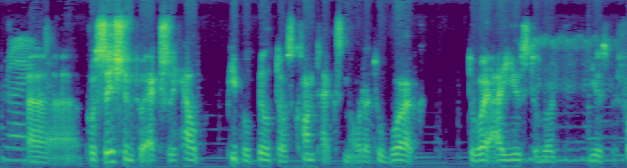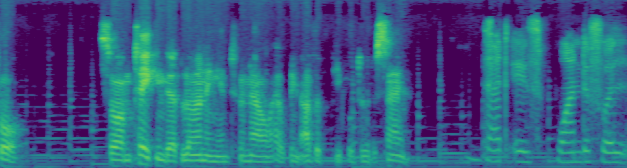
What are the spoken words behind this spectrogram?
Right. uh, position to actually help people build those contacts in order to work the way I used to work Mhm. years before. So I'm taking that learning into now helping other people do the same. That is wonderful.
